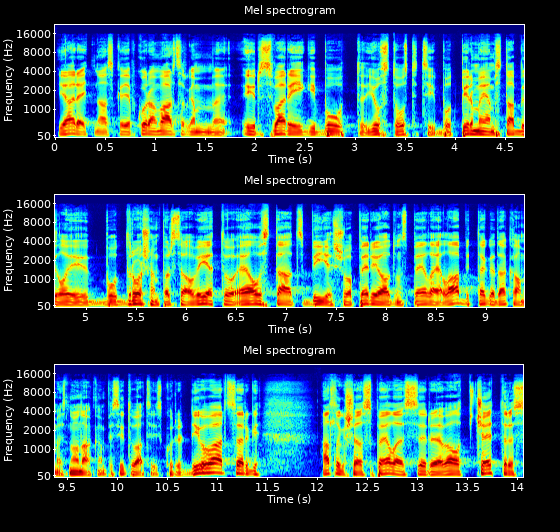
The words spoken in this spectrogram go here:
Jārēķinās, ka jebkuram vārdsargam eh, ir svarīgi būt, just uzticību, būt pirmajam, stabili, būt drošam par savu vietu. Elvis tāds bija šo periodu un spēlēja labi. Tagad atkal mēs nonākam pie situācijas, kur ir divi vārdsargi. Atlikušās spēlēs ir vēl četras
